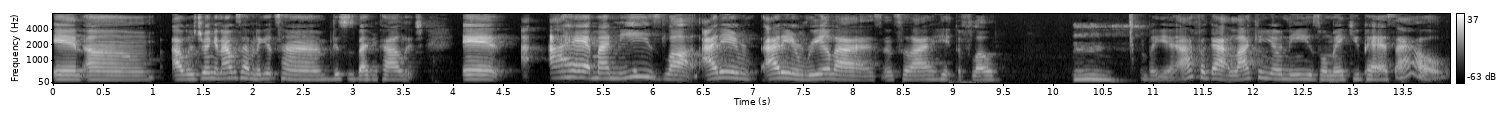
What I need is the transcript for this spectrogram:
And um, I was drinking, I was having a good time. This was back in college. And I, I had my knees locked. I didn't I didn't realize until I hit the floor. Mm. But yeah, I forgot locking your knees will make you pass out.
